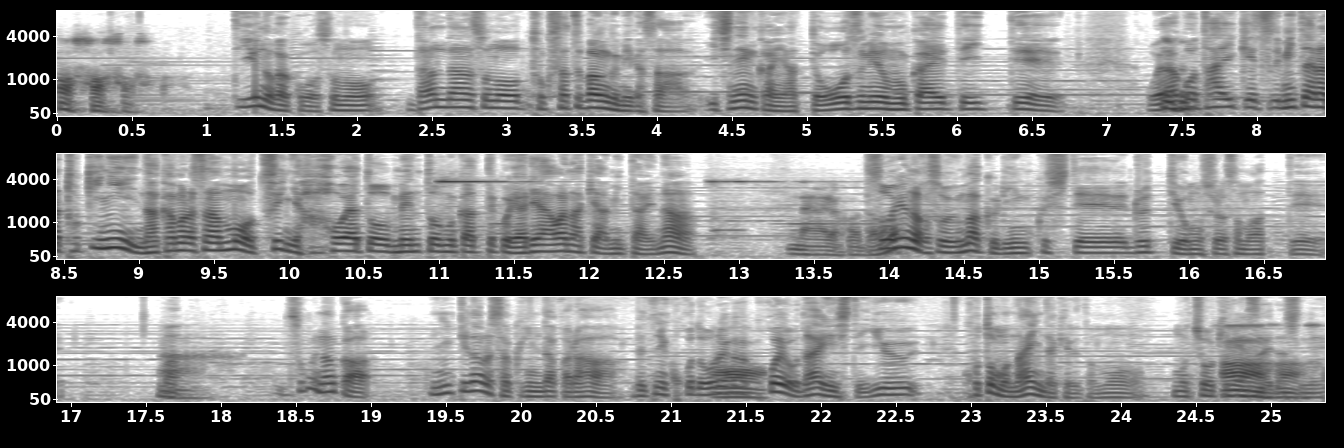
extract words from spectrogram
はははは。ていうのがこうそのだんだんその特撮番組がさ1年間やって大詰めを迎えていって親子対決みたいな時に中村さんもついに母親と面と向かってこうやり合わなきゃみたいななるほど。そういうのがそううまくリンクしてるっていう面白さもあってまああすごいなんか人気のある作品だから別にここで俺が声を大にして言うこともないんだけれどももう長期連載だしね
